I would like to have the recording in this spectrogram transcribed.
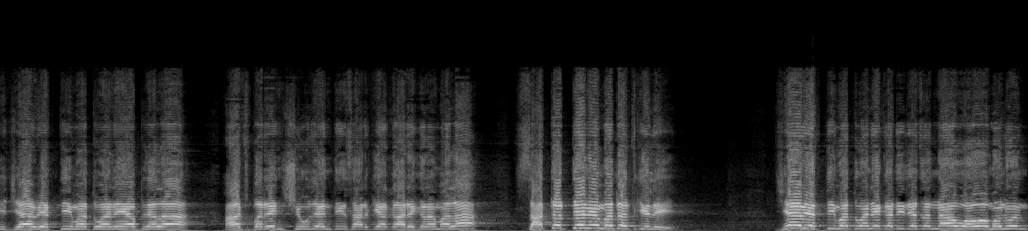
की ज्या व्यक्तिमत्वाने आपल्याला आजपर्यंत शिवजयंती सारख्या कार्यक्रमाला सातत्याने मदत केली. ज्या व्यक्तिमत्वाने कधी त्याचं नाव व्हावं म्हणून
